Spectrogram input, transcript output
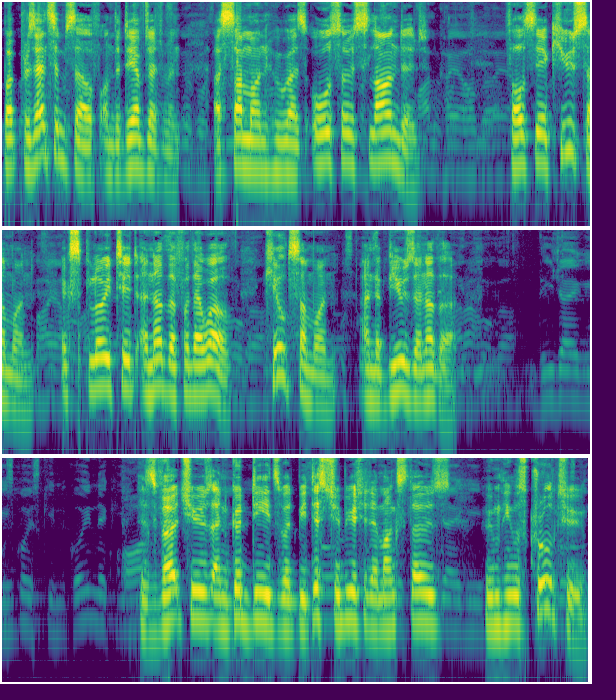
but presents himself on the day of judgment as someone who has also slandered, falsely accused someone, exploited another for their wealth, killed someone, and abused another. His virtues and good deeds would be distributed amongst those whom he was cruel to,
